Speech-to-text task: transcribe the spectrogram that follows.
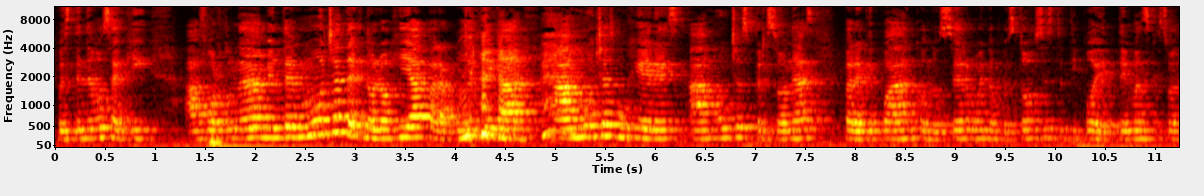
pues tenemos aquí afortunadamente mucha tecnología para poder llegar a muchas mujeres, a muchas personas para que puedan conocer, bueno, pues todos este tipo de temas que son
